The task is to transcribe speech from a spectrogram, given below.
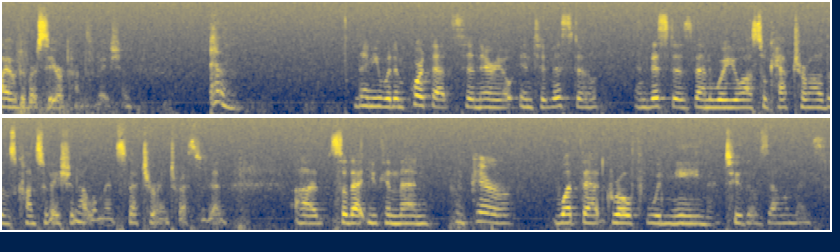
biodiversity or conservation. then you would import that scenario into Vista, and Vista is then where you also capture all those conservation elements that you're interested in, uh, so that you can then compare what that growth would mean to those elements.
